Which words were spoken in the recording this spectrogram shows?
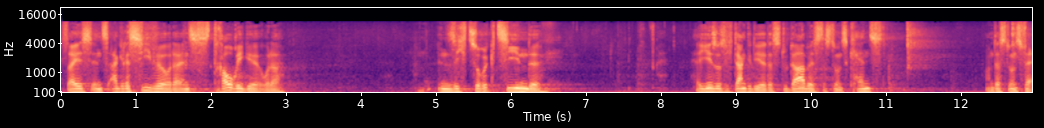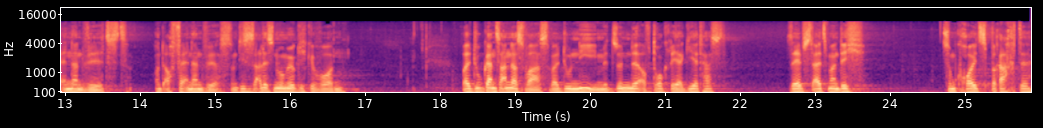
sei es ins Aggressive oder ins Traurige oder in sich zurückziehende. Herr Jesus, ich danke dir, dass du da bist, dass du uns kennst und dass du uns verändern willst und auch verändern wirst. Und dies ist alles nur möglich geworden, weil du ganz anders warst, weil du nie mit Sünde auf Druck reagiert hast, selbst als man dich zum Kreuz brachte,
